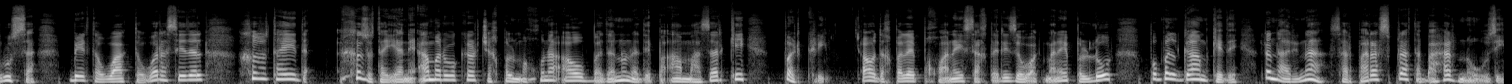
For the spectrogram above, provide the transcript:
وروسته بیرته واک ته ورسېدل خزو ته د ښځو ته یعنی امر وکړ چې خپل مخونه او بدنونه دې په عام محضر کې پټ کړي او د خپل پخوانۍ سختریزې واکمنۍ په لور په بل ګام کې دی له نارینه سرپرست پرته بهر نه وځي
